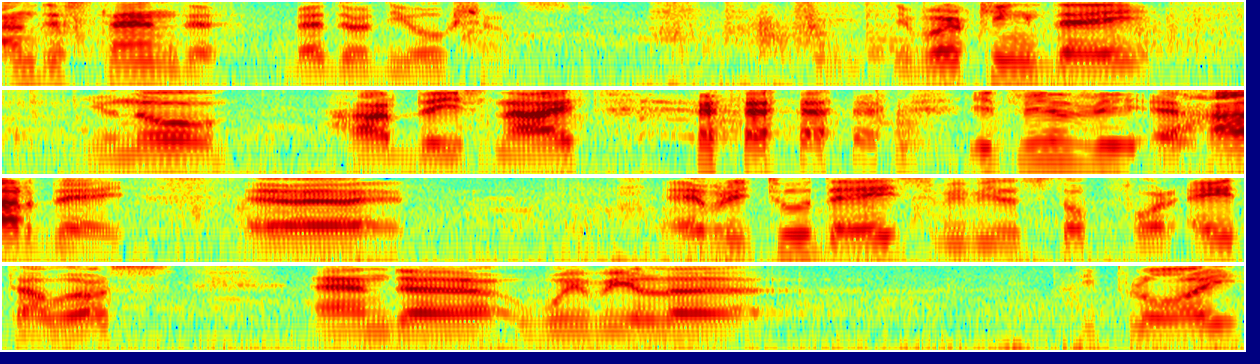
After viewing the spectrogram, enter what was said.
understand better the oceans. The working day you know hard day's night. It will be a hard day. Uh, every two days we will stop for eight hours and uh, we will uh, deploy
